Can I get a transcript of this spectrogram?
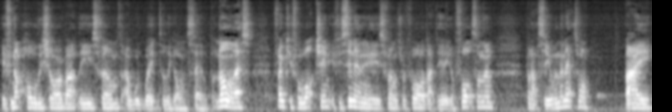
if you're not wholly sure about these films, I would wait until they go on sale. But nonetheless, thank you for watching. If you've seen any of these films before, I'd like to hear your thoughts on them. But I'll see you in the next one. Bye.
